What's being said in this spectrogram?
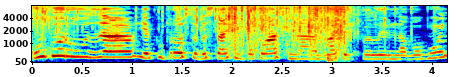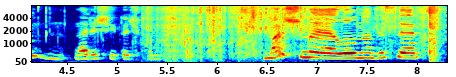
Кукуруза, яку просто достатньо покласти на 20 хвилин на вогонь на решіточку. Маршмеллоу на десерт.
